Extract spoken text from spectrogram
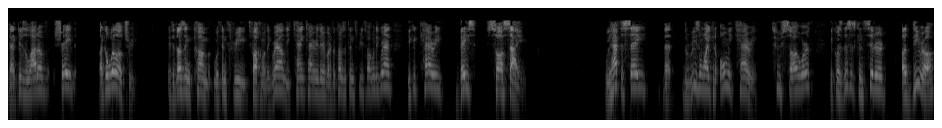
that gives a lot of shade, like a willow tree. If it doesn't come within three tefachim of the ground, you can't carry there, but if it comes within three tefachim of the ground, you could carry beis sasayim. We have to say that the reason why you could only carry two saw worth, because this is considered a dira,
